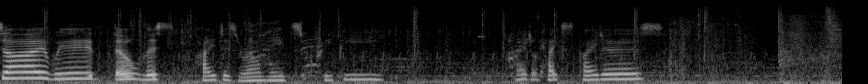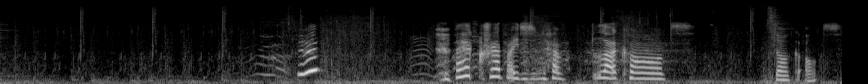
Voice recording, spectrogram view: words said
die with all this spiders around me. It's creepy. I don't like spiders. ah crap, I didn't have black hearts. Dark hearts.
